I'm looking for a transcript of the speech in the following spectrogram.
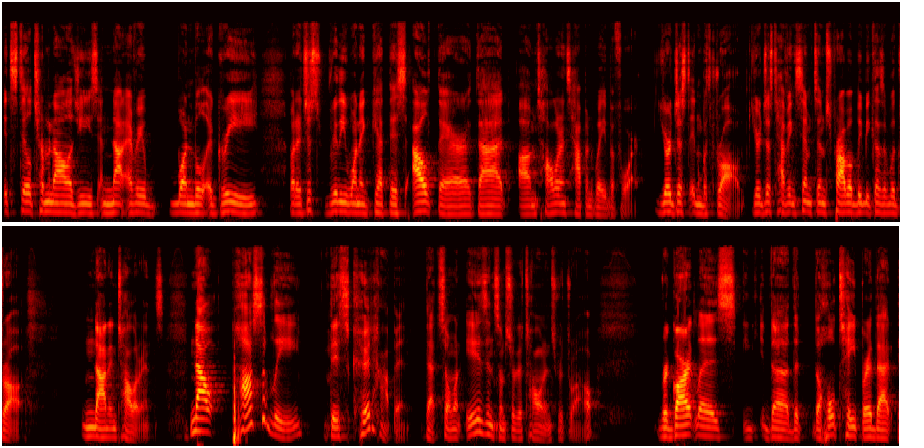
it's still terminologies, and not everyone will agree, but I just really want to get this out there that um, tolerance happened way before. You're just in withdrawal. You're just having symptoms probably because of withdrawal not intolerance. Now, possibly this could happen that someone is in some sort of tolerance withdrawal. Regardless, the, the the whole taper that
